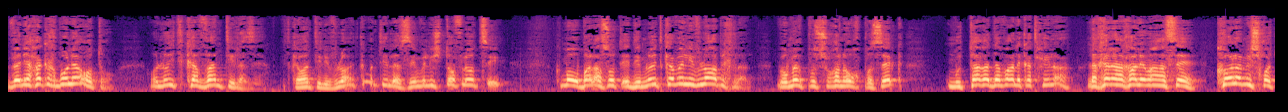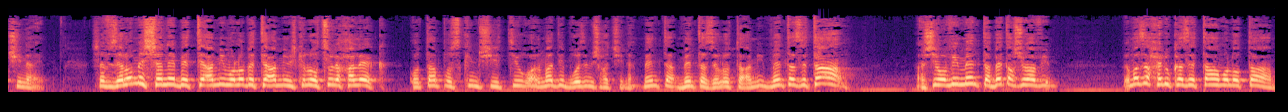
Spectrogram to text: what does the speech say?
ואני אחר כך בולע אותו. אבל לא התכוונתי לזה. התכוונתי לבלוע, התכוונתי לשים ולשטוף להוציא. כמו הוא בא לעשות עדים, לא התכוון לבלוע בכלל. ואומר פה שולחן ערוך פוסק, מותר הדבר לכתחילה. לכן הלכה למעשה, כל המשחות שיניים. עכשיו, זה לא משנה בטעמים או לא בטעמים, שכאילו רצו לחלק. אותם פוסקים שהתירו, על מה דיברו? איזה משחת שיניים? מנטה? מנטה זה לא טעמים? מנטה זה טעם. אנשים אוהבים מנטה, בטח שאוהבים. ומה זה החילוק הזה, טעם או לא טעם?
